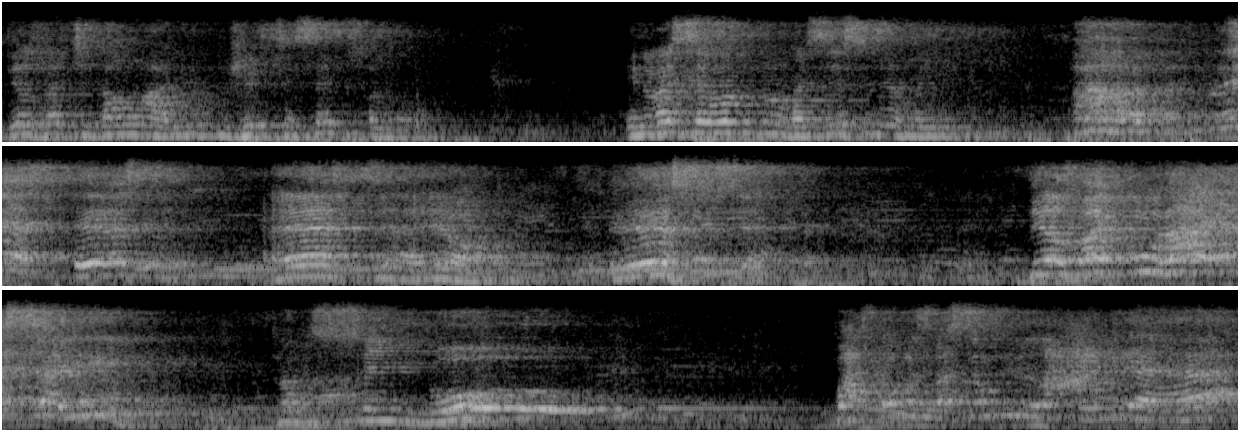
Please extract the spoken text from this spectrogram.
Deus vai te dar um marido do jeito que você sempre sonhou. E não vai ser outro, não, vai ser esse mesmo aí. Ah, esse, esse, esse aí, ó. Esse. Deus vai curar esse aí. Então, Senhor. Pastor, mas vai ser um milagre. É.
